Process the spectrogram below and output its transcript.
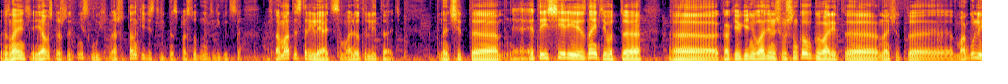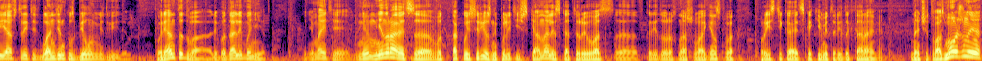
Знаете, я вам скажу, что это не слухи. Наши танки действительно способны двигаться. Автоматы стрелять, самолеты летать. Значит, э, это из серии, знаете, вот э, э, как Евгений Владимирович Вашенков говорит, э, значит, э, могу ли я встретить блондинку с белым медведем? Варианта два, либо да, либо нет. Понимаете, мне, мне нравится вот такой серьезный политический анализ, который у вас э, в коридорах нашего агентства проистекает с какими-то редакторами. Значит, возможны,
